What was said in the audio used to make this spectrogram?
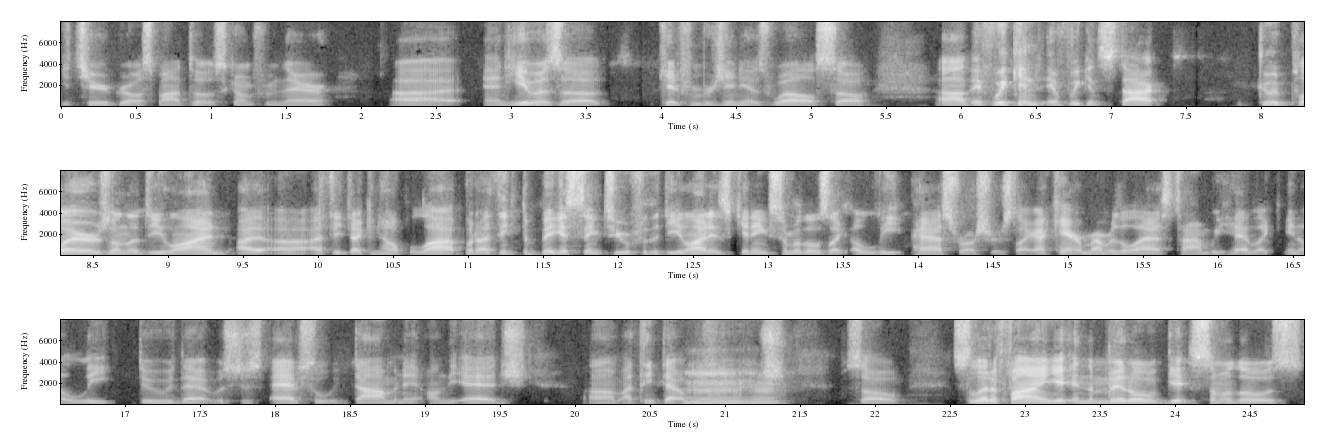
Yetur Gross-Matos come from there, uh, and he was a kid from Virginia as well. So, uh, if we can if we can stock good players on the D line, I uh, I think that can help a lot. But I think the biggest thing too for the D line is getting some of those like elite pass rushers. Like I can't remember the last time we had like an elite dude that was just absolutely dominant on the edge. Um, I think that would be huge. Mhm. So solidifying it in the middle, get some of those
